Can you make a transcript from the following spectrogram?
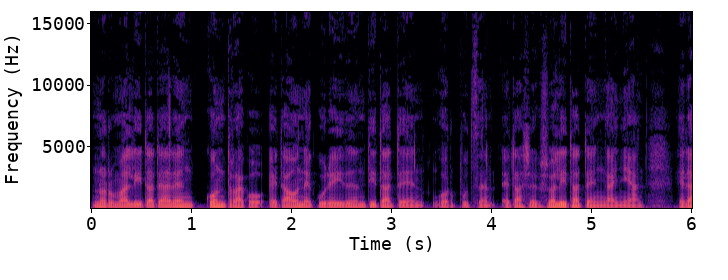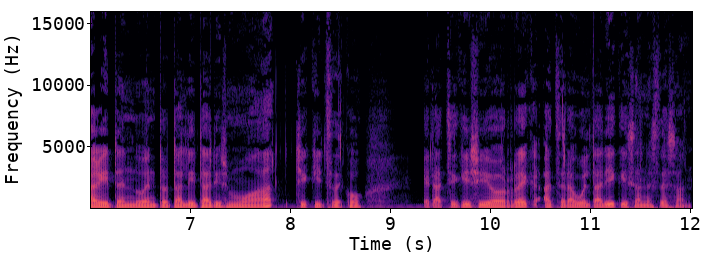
Normalitatearen kontrako eta honek gure identitateen gorputzen eta sexualitateen gainean eragiten duen totalitarismoa txikitzeko. Eta txikisi horrek atzera bueltarik izan ez desan.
